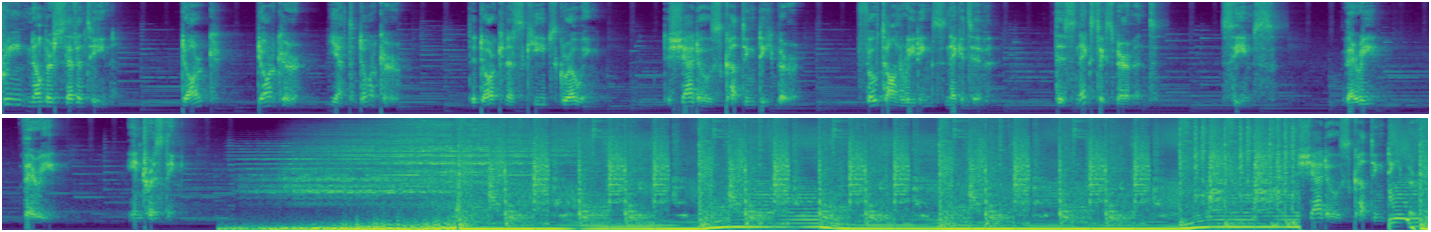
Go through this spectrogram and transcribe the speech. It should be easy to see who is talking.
Speaker 1: Entry number 17 Dark, darker, yet darker. The darkness keeps growing. The shadows cutting deeper. Photon readings negative. This next experiment seems very, very interesting. Shadows cutting deeper.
